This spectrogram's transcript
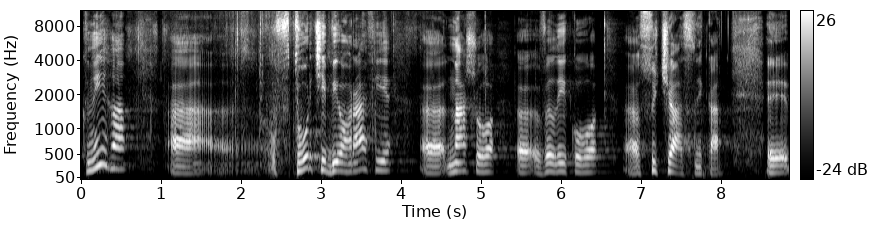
книга в творчій біографії нашого е, великого е, сучасника. Е,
